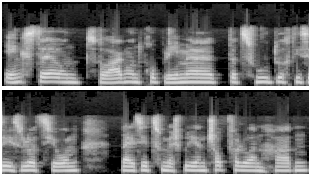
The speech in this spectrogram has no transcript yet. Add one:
Ängste und Sorgen und Probleme dazu durch diese Isolation, weil sie zum Beispiel ihren Job verloren haben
